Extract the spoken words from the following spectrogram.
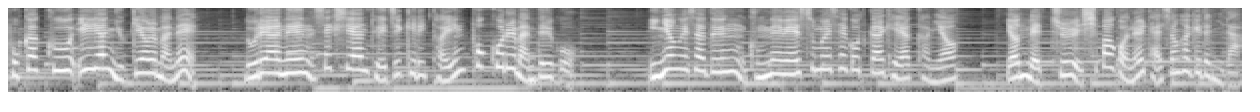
복학 후 1년 6개월 만에 노래하는 섹시한 돼지 캐릭터인 포코를 만들고 인형회사 등 국내외 23곳과 계약하며 연 매출 10억 원을 달성하게 됩니다.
